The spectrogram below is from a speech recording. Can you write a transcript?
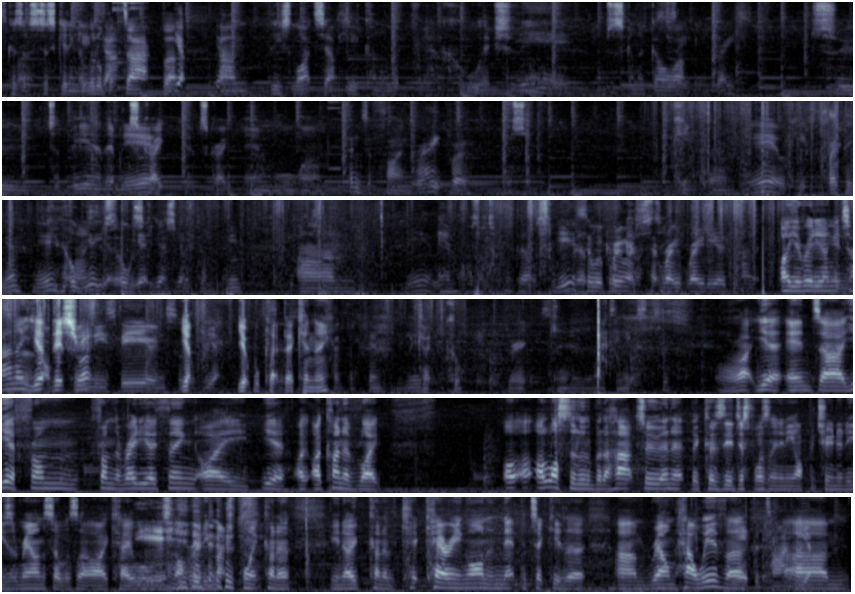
because um, it's just getting a little dark. bit dark. But yep, yep. Um, these lights out here kind of look pretty cool actually. Yeah. I'm just going to go up to to there. That looks great. That looks great. And we'll, um, things are flying great, bro. Awesome. Keep um, yeah, we'll keep clapping in. Yeah. Oh yeah, yeah. Oh yeah, yeah. yeah. Um, yeah. And what was I talking about? yeah, about so we're pretty much at Radio Tana. Oh, you're Radio yeah, Tana? Yep, that's right. There and yep. Of, yeah. Yep, we'll clap so back in there. Yeah. Okay, cool. Great. So next. All right, yeah, and uh, yeah, from from the radio thing, I yeah, I, I kind of like I, I, lost a little bit of heart too in it because there just wasn't any opportunities around. So it was like, okay, well, yeah. there's not really much point, kind of, you know, kind of ca- carrying on in that particular um, realm. However, yeah, time, um,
